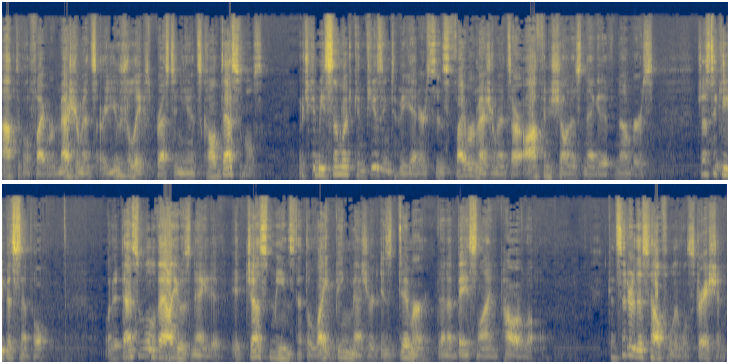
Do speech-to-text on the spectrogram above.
Optical fiber measurements are usually expressed in units called decibels, which can be somewhat confusing to beginners since fiber measurements are often shown as negative numbers. Just to keep it simple, when a decibel value is negative, it just means that the light being measured is dimmer than a baseline power level. Consider this helpful illustration.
